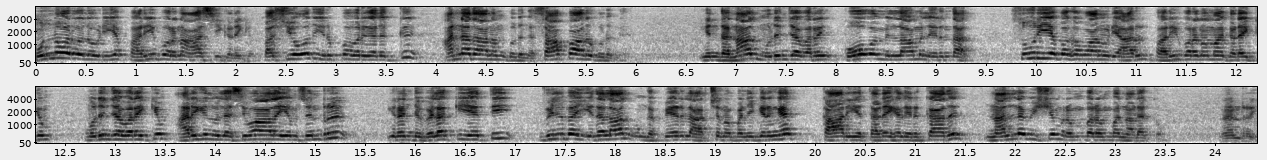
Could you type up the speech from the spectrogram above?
முன்னோர்களுடைய பரிபூரண ஆசி கிடைக்கும். பசியோடு இருப்பவர்களுக்கு அன்னதானம் கொடுங்க சாப்பாடு கொடுங்க. இந்த நாள் முடிஞ்சவரை கோபம் இல்லாமல் இருந்தால் சூரிய பகவானுடைய அருள் பரிபூரணமாக கிடைக்கும். முடிஞ்ச வரைக்கும் அருகில் உள்ள சிவாலயம் சென்று இரண்டு விளக்கு ஏற்றி வில்வ இதழால் உங்கள் பேரில் அர்ச்சனை பண்ணிக்கிறங்க. காரிய தடைகள் இருக்காது. நல்ல விஷயம் ரொம்ப ரொம்ப நடக்கும். நன்றி.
